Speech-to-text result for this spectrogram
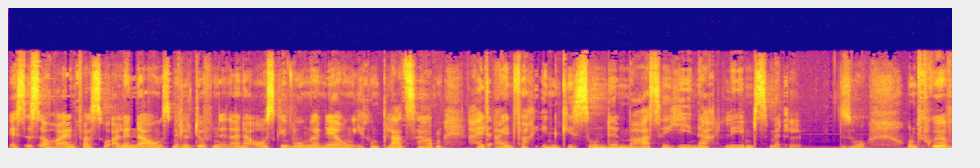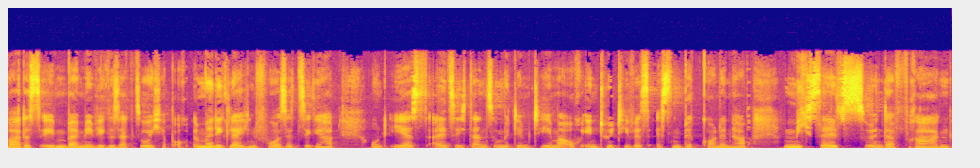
Es ist auch einfach so, alle Nahrungsmittel dürfen in einer ausgewogenen Ernährung ihren Platz haben, halt einfach in gesundem Maße je nach Lebensmittel. So. Und früher war das eben bei mir, wie gesagt, so, ich habe auch immer die gleichen Vorsätze gehabt. Und erst als ich dann so mit dem Thema auch intuitives Essen begonnen habe, mich selbst zu hinterfragen,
